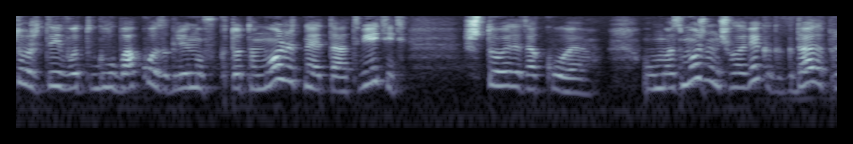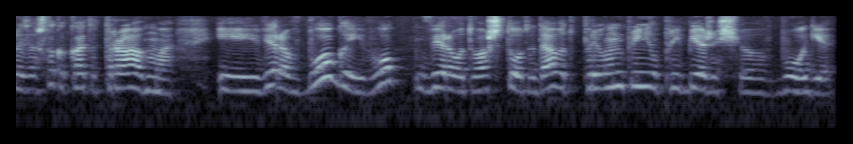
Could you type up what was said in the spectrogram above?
тоже ты вот глубоко заглянув, кто-то может на это ответить, что это такое. У человека когда-то произошла какая-то травма, и вера в Бога, его вера вот во что-то, да, вот он принял прибежище в Боге,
